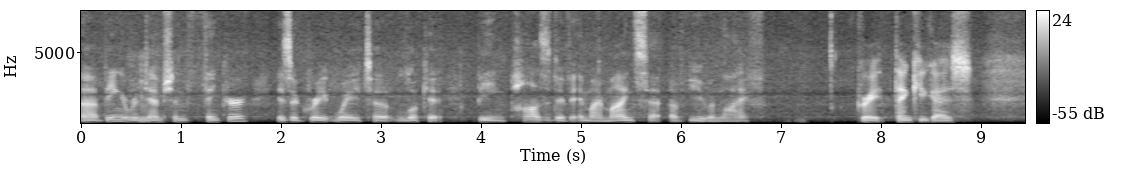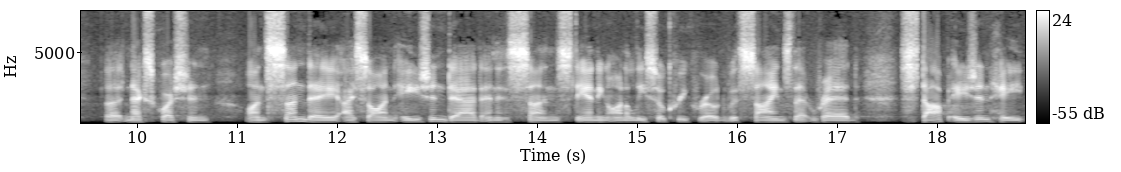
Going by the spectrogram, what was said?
uh, being a redemption thinker is a great way to look at being positive in my mindset of view in life. Great. Thank you, guys. Uh, next question. On Sunday, I saw an Asian dad and his son standing on Aliso Creek Road with signs that read, Stop Asian Hate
